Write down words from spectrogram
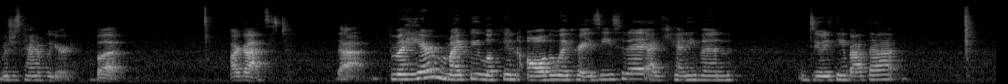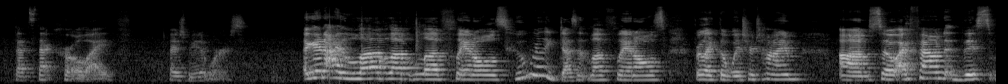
which is kind of weird, but I got that. My hair might be looking all the way crazy today. I can't even do anything about that. That's that curl life. I just made it worse. Again, I love, love, love flannels. Who really doesn't love flannels for like the winter time? Um, so I found this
